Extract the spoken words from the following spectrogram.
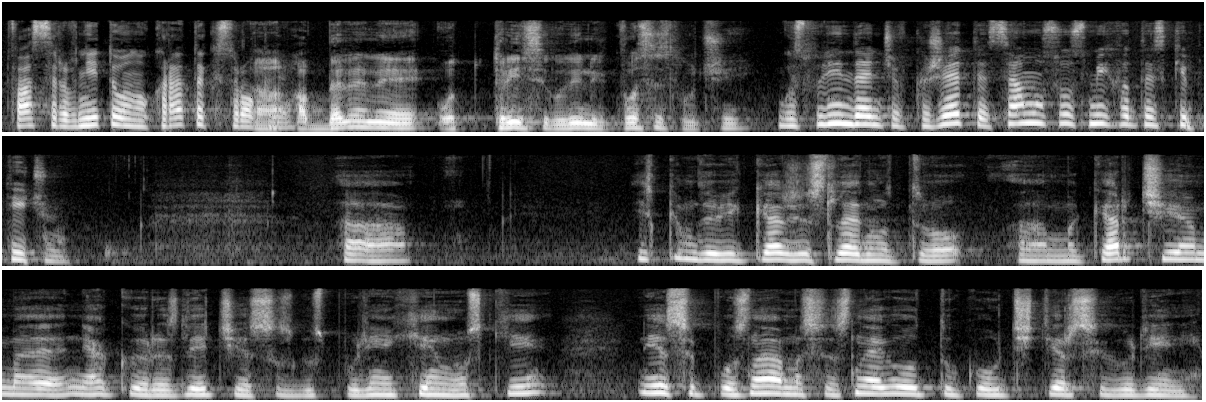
Това сравнително кратък срок ли? А, а Белене от 30 години какво се случи? Господин Денчев, кажете, само се усмихвате скептично. А, Искам да ви кажа следното. А, макар, че имаме някои различия с господин Хиновски, ние се познаваме с него от около 40 години.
